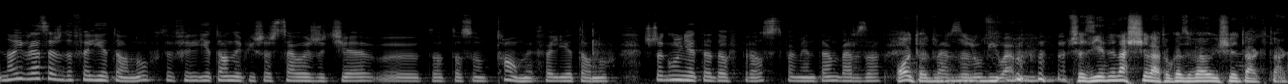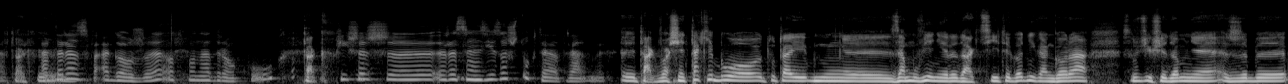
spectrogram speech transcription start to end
No i wracasz do felietonów. Te felietony piszesz całe życie. Y, To, to są tomy felietonów. Szczególnie te do wprost, pamiętam, bardzo, oj, to bardzo lubiłam. przez 11 lat okazywały się tak, tak, tak. A teraz w Agorze od ponad roku Tak. piszesz y, recenzje ze sztuk teatralnych. Y, Tak, właśnie takie było tutaj zamówienie redakcji. Tygodnik Angora zwrócił się do mnie, żeby,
